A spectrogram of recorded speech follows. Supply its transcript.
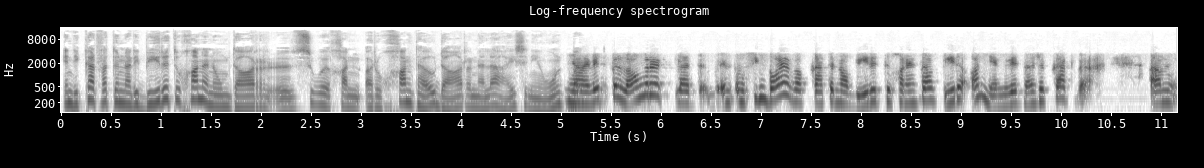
En die kat wat toe na die bure toe gaan en hom daar uh, so gaan arrogant hou daar in hulle huis en die hond. Ja, jy weet belangrik dat ons sien baie wat katte na bure toe gaan en self bure aanneem. Jy weet nou is 'n kat weg. Um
